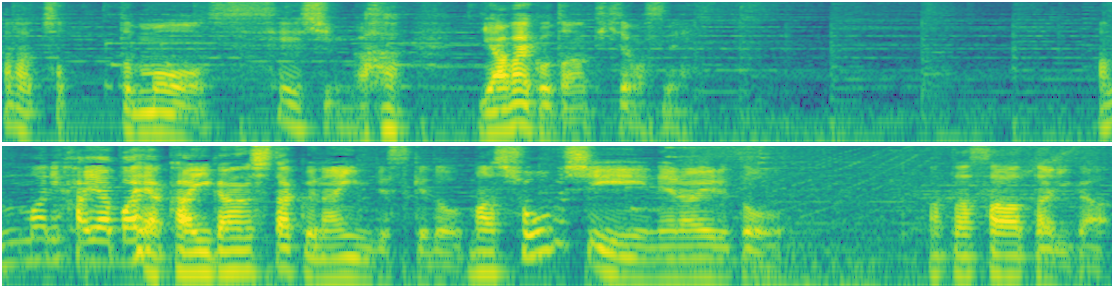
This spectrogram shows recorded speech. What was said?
ただちょっともう、精神が やばいことになってきてますね。あんまり早々開眼したくないんですけど、まあ勝負師狙えると、またさあたりが、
